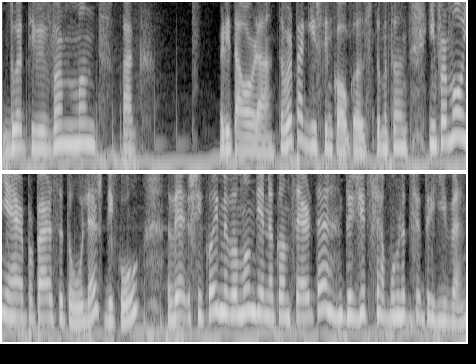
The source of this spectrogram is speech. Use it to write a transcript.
duhet t'i vërë mend pak Rita Ora, të vërë pak gishtin kokës, domethënë, informohu një herë përpara se të ulesh diku dhe shikoji me vëmendje në koncerte të gjithë flamurët që të hidhen,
